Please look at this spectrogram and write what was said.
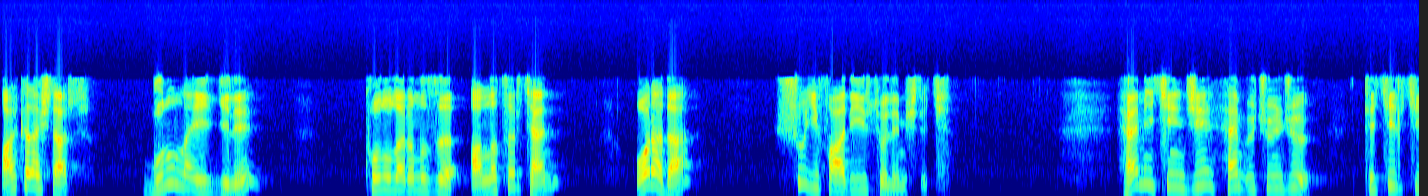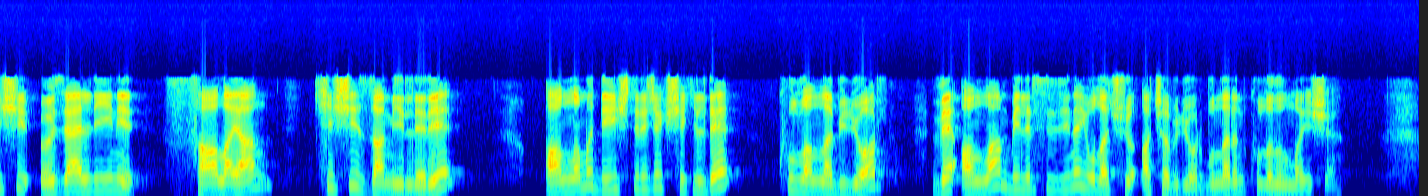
Arkadaşlar bununla ilgili konularımızı anlatırken orada şu ifadeyi söylemiştik. Hem ikinci hem üçüncü tekil kişi özelliğini sağlayan kişi zamirleri anlamı değiştirecek şekilde kullanılabiliyor ve anlam belirsizliğine yol açı, açabiliyor bunların kullanılmayışı.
